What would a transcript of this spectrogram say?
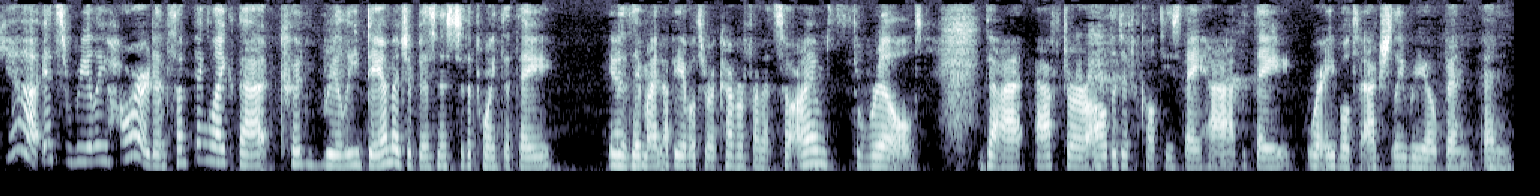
Yeah, it's really hard, and something like that could really damage a business to the point that they, you know, they might not be able to recover from it. So I'm thrilled that after all the difficulties they had, they were able to actually reopen and,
